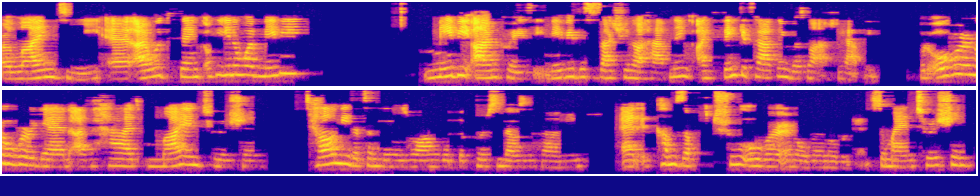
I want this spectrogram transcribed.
are lying to me. And I would think, okay, you know what, maybe, maybe I'm crazy. Maybe this is actually not happening. I think it's happening, but it's not actually happening. But over and over again, I've had my intuition tell me that something was wrong with the person that was in front of me and it comes up true over and over and over again. So my intuition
